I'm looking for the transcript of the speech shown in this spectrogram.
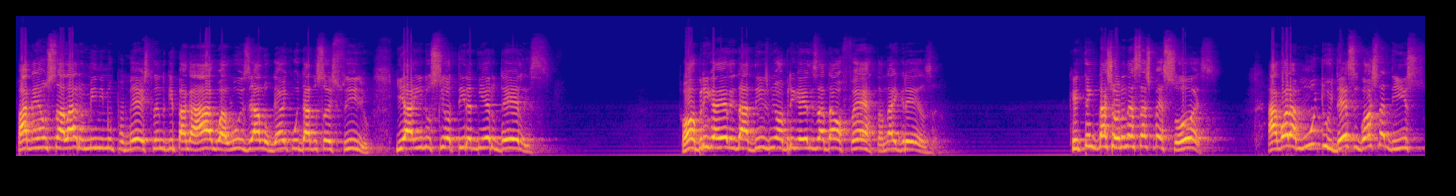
para ganhar um salário mínimo por mês, tendo que pagar água, luz e aluguel e cuidar dos seus filhos. E ainda o senhor tira dinheiro deles. Obriga eles a dar dízimo e obriga eles a dar oferta na igreja. Quem tem que estar chorando é essas pessoas. Agora, muitos desses gostam disso.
